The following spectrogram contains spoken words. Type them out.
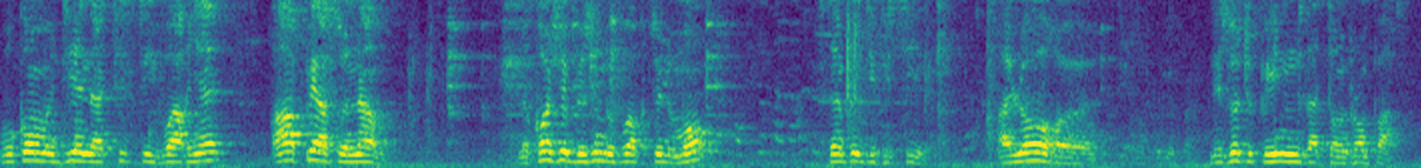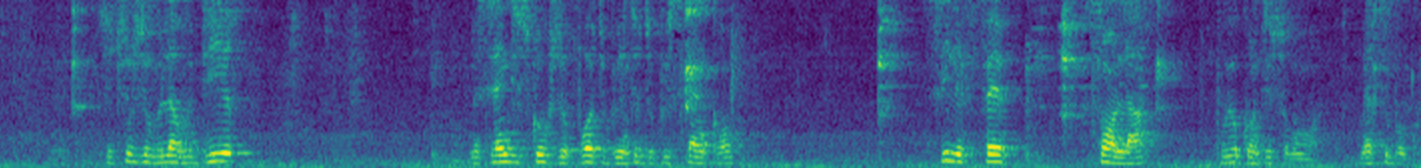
ou comme dit un artiste ivoirien, ah, paix à son âme. Mais quand j'ai besoin de vous actuellement, c'est un peu difficile. Alors, euh, les autres pays ne nous attendront pas. C'est tout que je voulais vous dire. Mais c'est un discours que je porte bientôt depuis 5 ans. Si les faits sont là, vous pouvez compter sur moi. Merci beaucoup.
